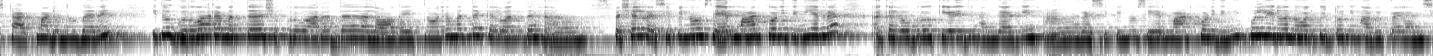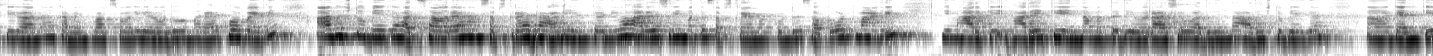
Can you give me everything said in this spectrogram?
ಸ್ಟಾರ್ಟ್ ಮಾಡೋನು ಬೇರೆ ಇದು ಗುರುವಾರ ಮತ್ತು ಶುಕ್ರವಾರದ ಲಾಗ್ ಐತೆ ನೋಡ್ರಿ. ಮತ್ತು ಕೆಲವೊಂದು ಸ್ಪೆಷಲ್ ರೆಸಿಪಿನೂ ಶೇರ್ ಮಾಡ್ಕೊಂಡಿದ್ದೀನಿ. ಅಂದರೆ ಕೆಲವೊಬ್ಬರು ಕೇಳಿದ್ರು ಹಾಗಾಗಿ ರೆಸಿಪಿನೂ ಶೇರ್ ಮಾಡ್ಕೊಂಡಿದ್ದೀನಿ. ಫುಲ್ ಇಡುವ ನೋಡಿಬಿಟ್ಟು ನಿಮ್ಮ ಅಭಿಪ್ರಾಯ, ಅನಿಸಿಕೆಗಳನ್ನು ಕಮೆಂಟ್ ಬಾಕ್ಸ್ ಒಳಗೆ ಹೇಳೋದು ಮರೆಯಕ್ಕೆ ಹೋಗಬೇಡ್ರಿ. ಆದಷ್ಟು ಬೇಗ ಹತ್ತು ಸಾವಿರ ಸಬ್ಸ್ಕ್ರೈಬರ್ ಆಗಲಿ ಅಂತ ನೀವು ಹಾರೈಸ್ರಿ ಮತ್ತು ಸಬ್ಸ್ಕ್ರೈಬ್ ಮಾಡಿಕೊಂಡು ಸಪೋರ್ಟ್ ಮಾಡಿರಿ. ನಿಮ್ಮ ಹಾರೈಕೆ, ಹಾರೈಕೆಯಿಂದ ಮತ್ತು ದೇವರ ಆಶೀರ್ವಾದದಿಂದ ಆದಷ್ಟು ಬೇಗ ಟೆನ್ ಕೆ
